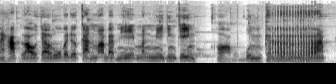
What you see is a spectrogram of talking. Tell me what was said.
นะครับ เราจะรู้ไปด้วยกันว่าแบบนี้มันมีจริง ๆ ขอบคุณครับ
